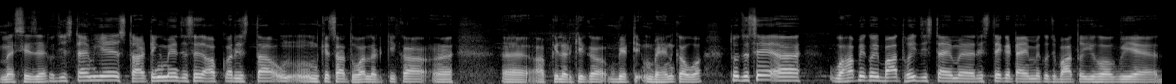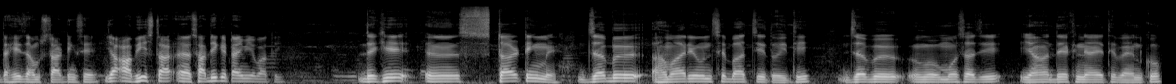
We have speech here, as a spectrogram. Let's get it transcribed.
मैसेज है। तो जिस टाइम ये स्टार्टिंग में जैसे आपका रिश्ता उन, उनके साथ हुआ लड़की का आपकी लड़की का, बेटी, बहन का हुआ। तो जैसे वहाँ पे कोई बात हुई जिस टाइम रिश्ते के टाइम में कुछ बात हुई हो होगी दहेज हम स्टार्टिंग से, या अभी शादी के टाइम ये बात हुई? देखिए स्टार्टिंग में, जब हमारी उनसे बातचीत हुई थी, जब वो मौसा जी यहाँ देखने आए थे बहन को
